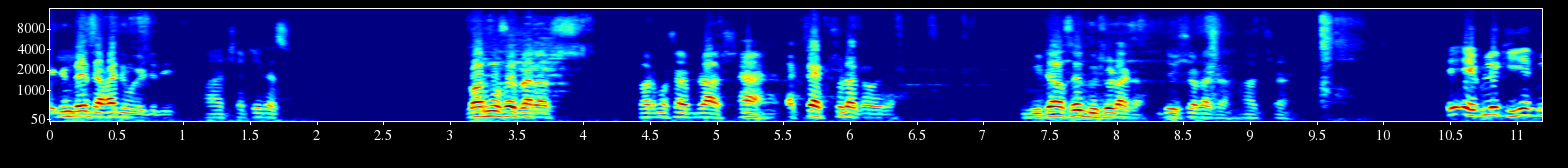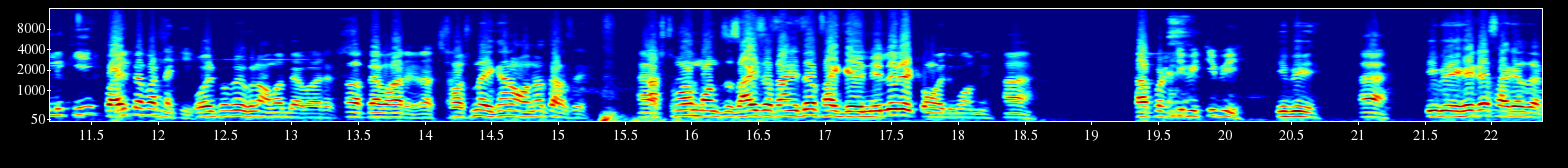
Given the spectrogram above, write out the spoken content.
এখান থেকে দেখাই দেবো এটা দিয়ে। আচ্ছা ঠিক আছে। গরম হচ্ছে ব্যারাস ব্রাশ হ্যাঁ। একটা একশো টাকা হয়ে যায়। দুইটা আছে দুশো টাকা। দুইশো টাকা আচ্ছা। এগুলি কি? এগুলি কি কয়েল পেপার নাকি? ওই ভাবে এগুলো আমার ব্যবহারের। ব্যবহারের আচ্ছা। সবসময় এখানে অনেক আছে। হ্যাঁ। কাস্টমার মন চাই যা নিতে ফাইক নিলে রেট কমাই দেবো আমি। হ্যাঁ। তারপর টিভি টিভি? টিভি। হ্যাঁ। টিভি এটা চার হাজার।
